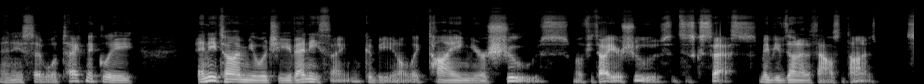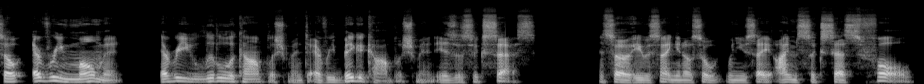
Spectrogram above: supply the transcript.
And he said, well, technically, anytime you achieve anything, could be, you know, like tying your shoes. Well, if you tie your shoes, it's a success. Maybe you've done it a thousand times. So every moment, every little accomplishment, every big accomplishment is a success. And so he was saying, you know, so when you say I'm successful,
